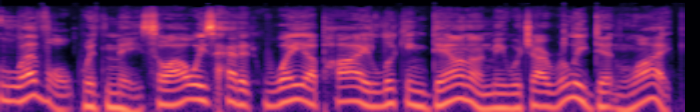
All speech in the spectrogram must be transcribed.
level with me so i always had it way up high looking down on me which i really didn't like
